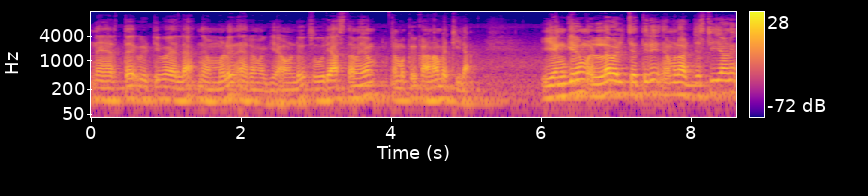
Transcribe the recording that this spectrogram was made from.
നേരത്തെ വീട്ടിൽ പോയല്ല. നമ്മൾ നേരം വൈകി. അതുകൊണ്ട് സൂര്യാസ്തമയം നമുക്ക് കാണാൻ പറ്റിയില്ല. എങ്കിലും ഉള്ള വെളിച്ചത്തിൽ നമ്മൾ അഡ്ജസ്റ്റ് ചെയ്യാണ്.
